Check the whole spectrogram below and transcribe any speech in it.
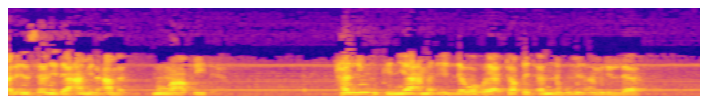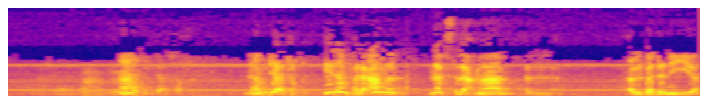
الإنسان إذا عمل عمل مو عقيدة. هل يمكن يعمل إلا وهو يعتقد أنه من أمر الله؟ لا بد يعتقد. إذا فالعمل نفس الأعمال البدنية.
